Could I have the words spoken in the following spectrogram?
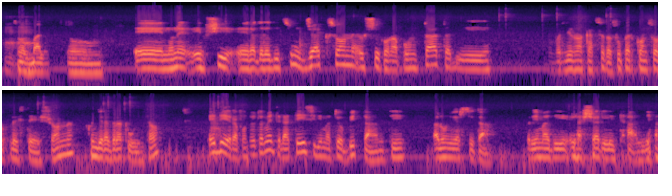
se non sbaglio. E non è, è uscì- era delle edizioni Jackson e uscì con una puntata di per dire una cazzata Super Console PlayStation, quindi era gratuito, ed era fondamentalmente la tesi di Matteo Bittanti all'università, prima di lasciare l'Italia.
